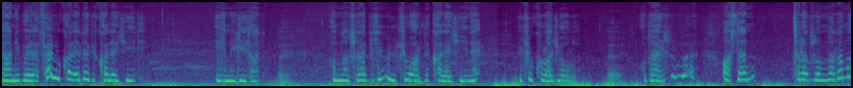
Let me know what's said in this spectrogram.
Yani böyle fevkalade bir kaleciydi. İzmirli İlhan. Evet. Ondan sonra bizim Ülkü vardı kaleci yine. Ülkü Kulacıoğlu. Evet. O da aslen Trabzonlar ama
